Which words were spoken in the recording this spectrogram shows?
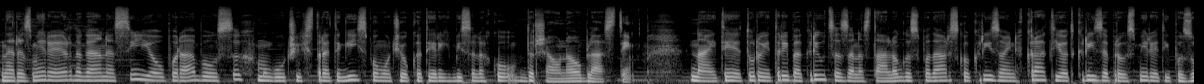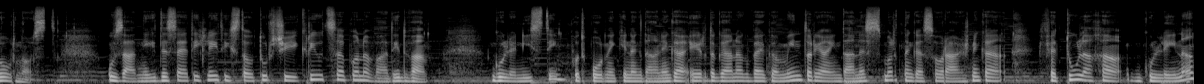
Trenutne razmere Erdogana silijo uporabo vseh mogočih strategij, s pomočjo katerih bi se lahko obdržal na oblasti. Najti je torej treba krivca za nastalo gospodarsko krizo in hkrati od krize preusmeriti pozornost. V zadnjih desetih letih sta v Turčiji krivca ponavadi dva. Gulenisti, podporniki nekdanjega Erdoganovega mentorja in danes smrtnega sovražnika Fetulaha Gulena,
